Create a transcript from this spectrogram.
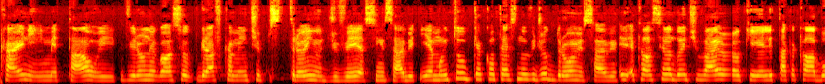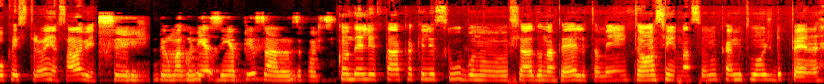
carne e metal e vira um negócio graficamente estranho de ver, assim, sabe? E é muito o que acontece no Videodrome, sabe? E aquela cena do antiviral que ele tá com aquela boca estranha, sabe? Sim, deu uma agoniazinha pesada nessa parte. Quando ele tá com aquele tubo no fiado na pele também. Então, assim, maçã não cai muito longe do pé, né?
